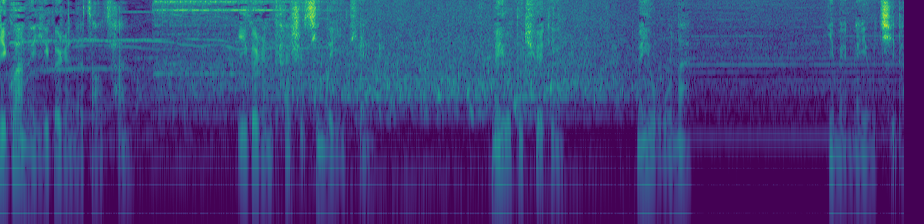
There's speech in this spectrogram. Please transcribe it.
习惯了一个人的早餐，一个人开始新的一天，没有不确定，没有无奈，因为没有期待。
